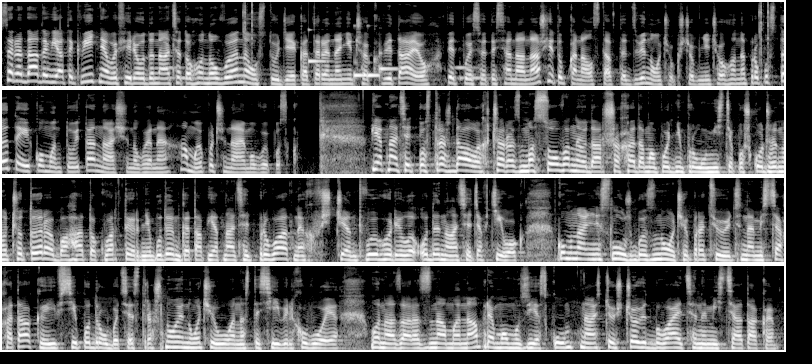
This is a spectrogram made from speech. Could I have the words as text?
Середа 9 квітня в ефірі 11-го новини у студії Катерина Нічик. Вітаю! Підписуйтеся на наш ютуб канал, ставте дзвіночок, щоб нічого не пропустити, і коментуйте наші новини. А ми починаємо випуск. 15 постраждалих через масований удар шахедами по Дніпру. У місті пошкоджено 4 багатоквартирні будинки та 15 приватних. Вщент вигоріли 11 автівок. Комунальні служби зночі працюють на місцях атаки. І всі подробиці страшної ночі у Анастасії Вільхової. Вона зараз з нами на прямому зв'язку. Настю, що відбувається на місці атаки?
